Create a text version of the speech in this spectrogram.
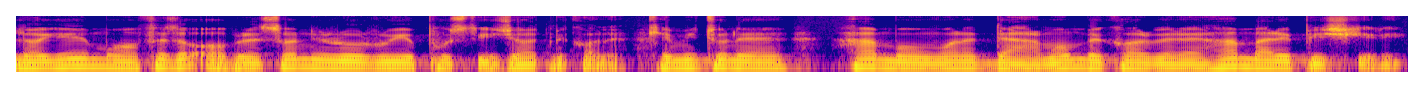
لایه محافظ آبرسانی رو روی پوست ایجاد می‌کنه که می‌تونه هم به عنوان درمان به کار بره هم برای پیشگیری.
